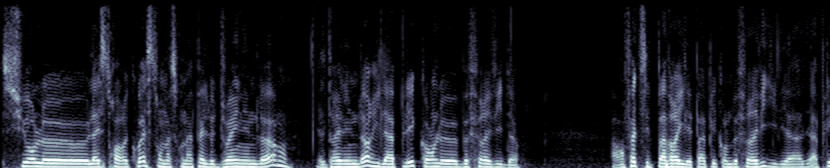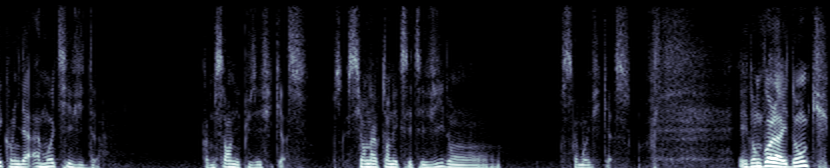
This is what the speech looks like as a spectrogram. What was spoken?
sur le, la S3 request, on a ce qu'on appelle le drain handler. Et le drain handler, il est appelé quand le buffer est vide. Alors en fait, c'est pas vrai, il n'est pas appelé quand le buffer est vide, il est appelé quand il est à moitié vide. Comme ça, on est plus efficace. Parce que si on attendait que c'était vide, on serait moins efficace. Et donc voilà, et donc,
